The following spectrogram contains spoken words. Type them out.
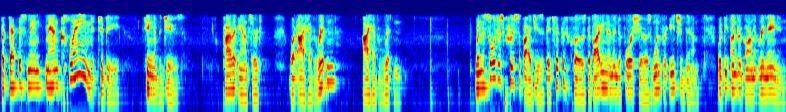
but that this man claimed to be King of the Jews. Pilate answered, What I have written, I have written. When the soldiers crucified Jesus, they took his clothes, dividing them into four shares, one for each of them, with the undergarment remaining.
